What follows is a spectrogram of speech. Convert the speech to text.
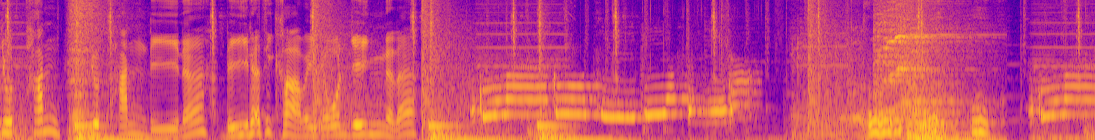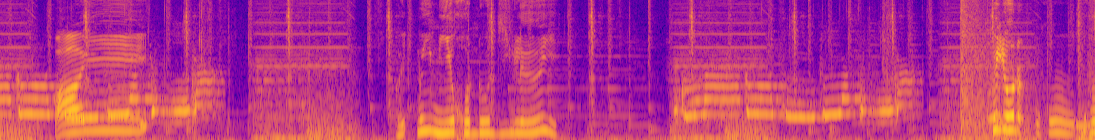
หยุดทัน หยุดทันดีนะ ดีนะที่ข้าไม่โดนยิงนะนะไปเฮ้ยไม่มีคนโดนยิงเลยเฮ้ยโดนโอ้โหโอ้โห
